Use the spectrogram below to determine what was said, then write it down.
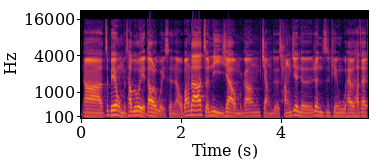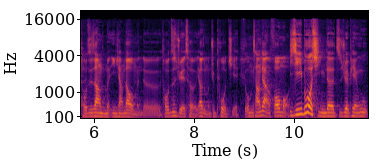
那这边我们差不多也到了尾声了，我帮大家整理一下我们刚刚讲的常见的认知偏误，还有它在投资上怎么影响到我们的投资决策，要怎么去破解。我们常讲的 formal 以及破型的直觉偏误，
